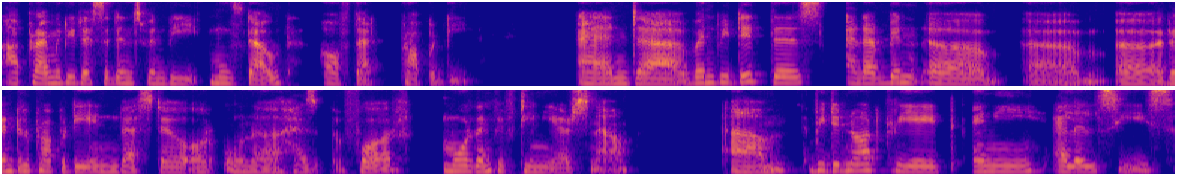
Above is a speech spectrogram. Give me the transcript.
our primary residence when we moved out of that property. And uh, when we did this, and I've been a, um, a rental property investor or owner has for more than 15 years now um, we did not create any LLCs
